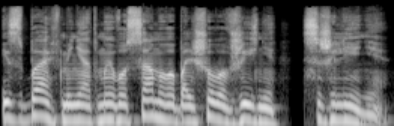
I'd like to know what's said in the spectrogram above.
Избавь меня от моего самого большого в жизни сожаления.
